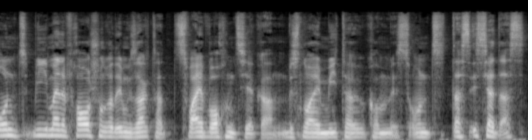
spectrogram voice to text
Und wie meine Frau schon gerade eben gesagt hat, zwei Wochen circa, bis neue Mieter gekommen ist. Und das ist ja das.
